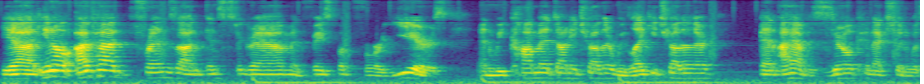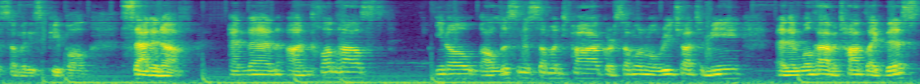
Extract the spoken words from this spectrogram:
Yeah, you know, I've had friends on Instagram and Facebook for years, and we comment on each other, we like each other, and I have zero connection with some of these people sad enough. And then on Clubhouse, you know, I'll listen to someone talk or someone will reach out to me and then we'll have a talk like this.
